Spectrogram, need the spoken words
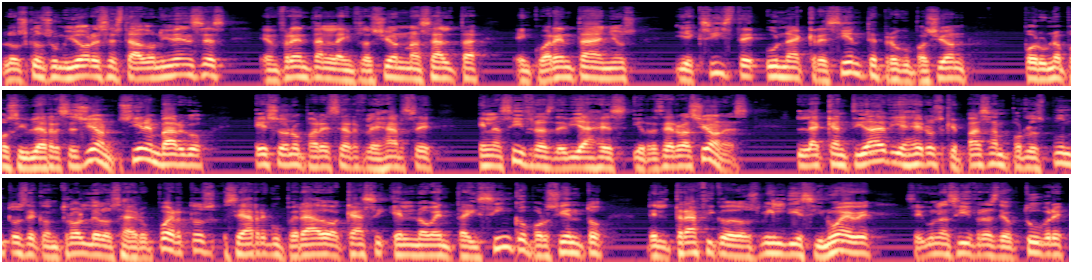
Los consumidores estadounidenses enfrentan la inflación más alta en 40 años y existe una creciente preocupación por una posible recesión. Sin embargo, eso no parece reflejarse en las cifras de viajes y reservaciones. La cantidad de viajeros que pasan por los puntos de control de los aeropuertos se ha recuperado a casi el 95% del tráfico de 2019, según las cifras de octubre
